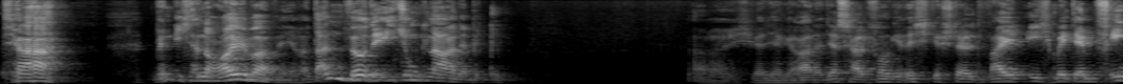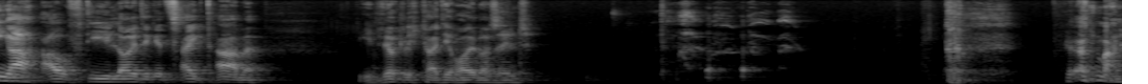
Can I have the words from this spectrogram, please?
Tja, wenn ich ein Räuber wäre, dann würde ich um Gnade bitten. Aber ich werde ja gerade deshalb vor Gericht gestellt, weil ich mit dem Finger auf die Leute gezeigt habe, die in Wirklichkeit die Räuber sind. Hört mal,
